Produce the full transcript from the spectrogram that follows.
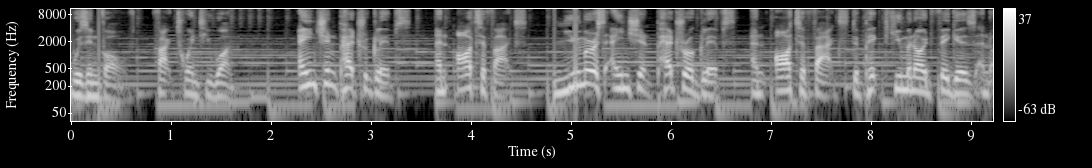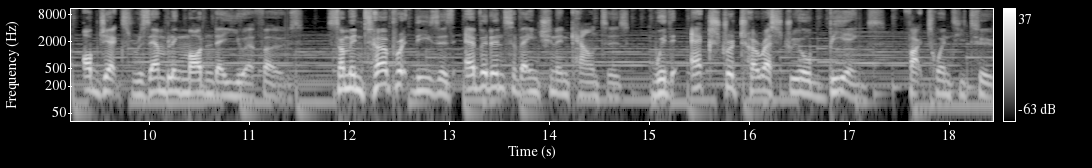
was involved. Fact 21. Ancient petroglyphs and artifacts. Numerous ancient petroglyphs and artifacts depict humanoid figures and objects resembling modern-day UFOs. Some interpret these as evidence of ancient encounters with extraterrestrial beings. Fact 22.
